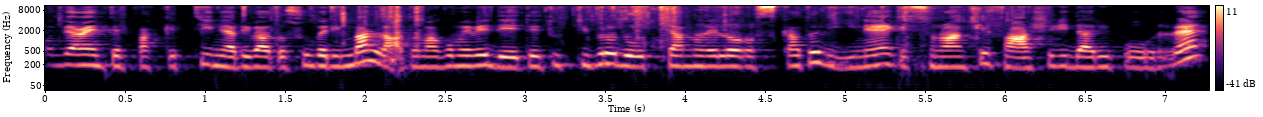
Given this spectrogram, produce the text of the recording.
ovviamente il pacchettino è arrivato super imballato ma come vedete tutti i prodotti hanno le loro scatoline che sono anche facili da riporre,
